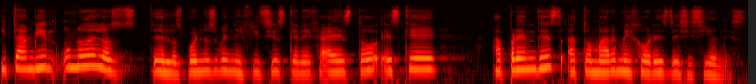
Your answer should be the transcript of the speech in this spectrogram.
Y también uno de los, de los buenos beneficios que deja esto es que aprendes a tomar mejores decisiones.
